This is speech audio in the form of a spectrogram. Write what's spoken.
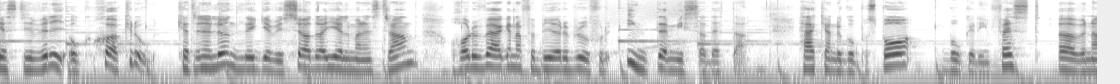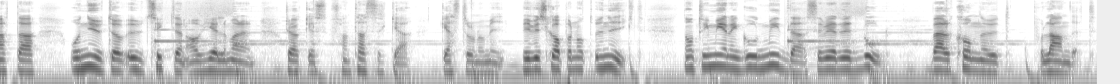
gästgiveri och sjökrog. Katrinelund ligger vid södra Hjälmarens strand och har du vägarna förbi Örebro får du inte missa detta. Här kan du gå på spa, boka din fest, övernatta och njuta av utsikten av Hjälmaren, och kökets fantastiska gastronomi. Vi vill skapa något unikt Någonting mer än god middag serverad vid ett bord. Välkomna ut på landet.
